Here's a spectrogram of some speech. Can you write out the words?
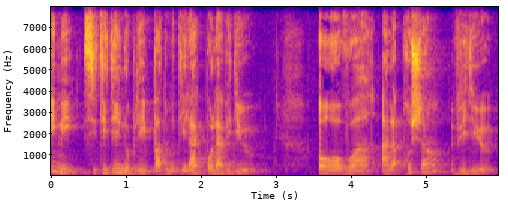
aimé cette idée, n'oubliez pas de mettre like pour la vidéo. Au revoir à la prochaine vidéo.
